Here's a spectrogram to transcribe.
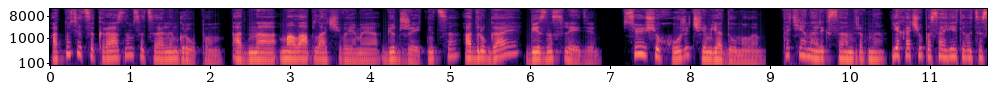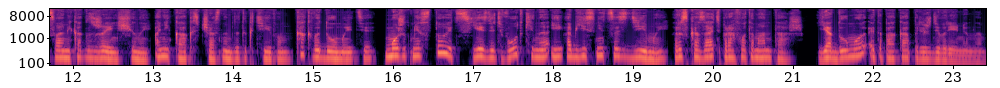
относятся к разным социальным группам. Одна малооплачиваемая бюджетница, а другая бизнес-леди. Все еще хуже, чем я думала. «Татьяна Александровна, я хочу посоветоваться с вами как с женщиной, а не как с частным детективом. Как вы думаете, может мне стоит съездить в Уткино и объясниться с Димой, рассказать про фотомонтаж? Я думаю, это пока преждевременно.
